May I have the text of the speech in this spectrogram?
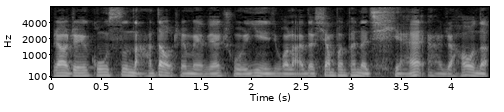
让这些公司拿到这美联储印过来的香喷喷的钱啊，然后呢，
